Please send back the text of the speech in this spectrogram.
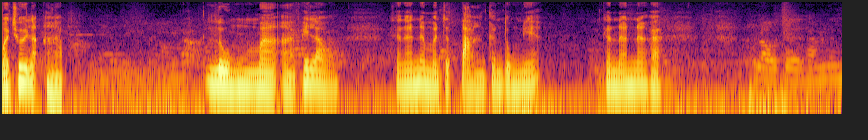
มาช่วยเราอาบ ลุมมาอาบให้เรา ฉะนั้นเนี่ยมันจะต่างกันตรงเนี้ยฉะนั้นนะคะเราเจอทั้งเรื่อง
